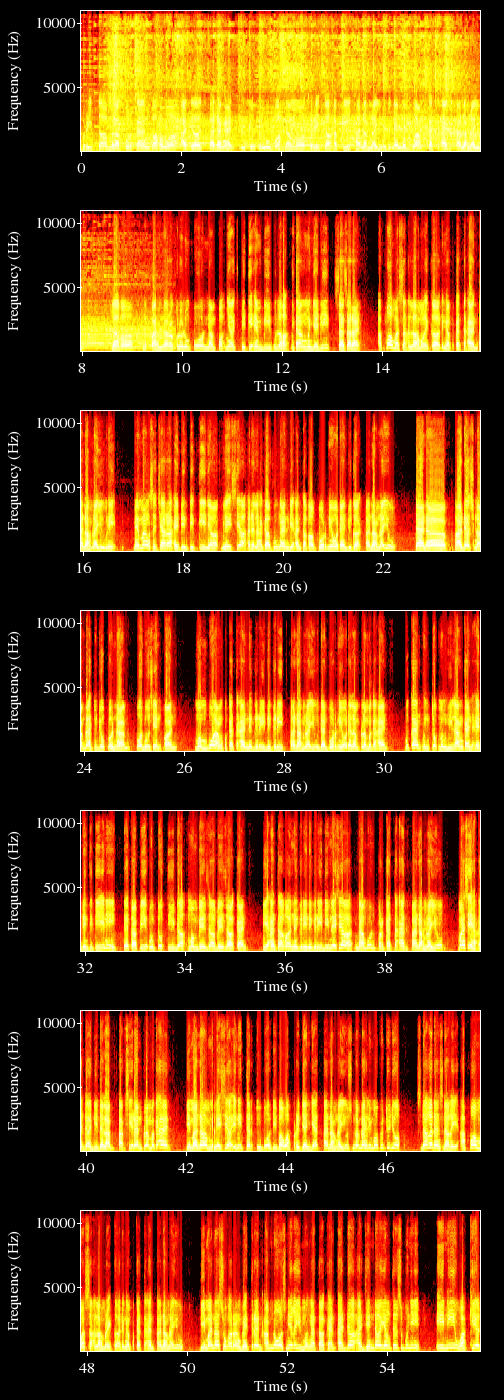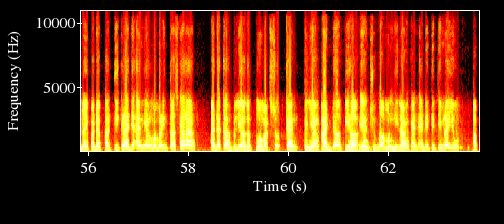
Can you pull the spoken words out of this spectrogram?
berita melaporkan bahawa ada cadangan untuk mengubah nama kereta api Tanah Melayu dengan membuang perkataan Tanah Melayu. Saudara, lepas Menara Kuala Lumpur, nampaknya KTMB pula yang menjadi sasaran. Apa masalah mereka dengan perkataan Tanah Melayu ni? Memang secara identitinya, Malaysia adalah gabungan di antara Borneo dan juga Tanah Melayu. Dan uh, pada 1976, Tun Hussein On membuang perkataan negeri-negeri Tanah Melayu dan Borneo dalam perlembagaan bukan untuk menghilangkan identiti ini tetapi untuk tidak membeza-bezakan di antara negeri-negeri di Malaysia. Namun perkataan Tanah Melayu masih ada di dalam tafsiran perlembagaan di mana Malaysia ini tertubuh di bawah perjanjian Tanah Melayu 1957. Saudara dan saudari, apa masalah mereka dengan perkataan Tanah Melayu? Di mana seorang veteran UMNO sendiri mengatakan ada agenda yang tersembunyi. Ini wakil daripada parti kerajaan yang memerintah sekarang. Adakah beliau memaksudkan yang ada pihak yang cuba menghilangkan identiti Melayu?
